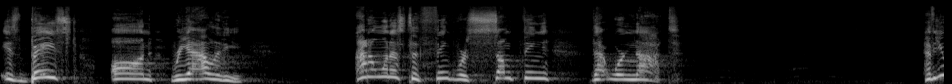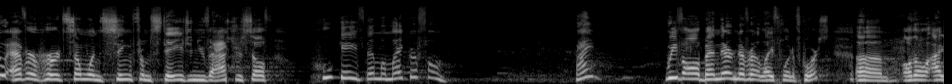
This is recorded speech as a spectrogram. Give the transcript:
is based on reality. I don't want us to think we're something that we're not. Have you ever heard someone sing from stage and you've asked yourself, who gave them a microphone? Right? We've all been there, never at Life Point, of course. Um, although I,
